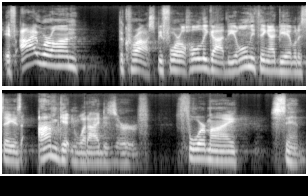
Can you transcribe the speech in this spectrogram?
If I were on the cross before a holy God, the only thing I'd be able to say is, I'm getting what I deserve for my sin.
